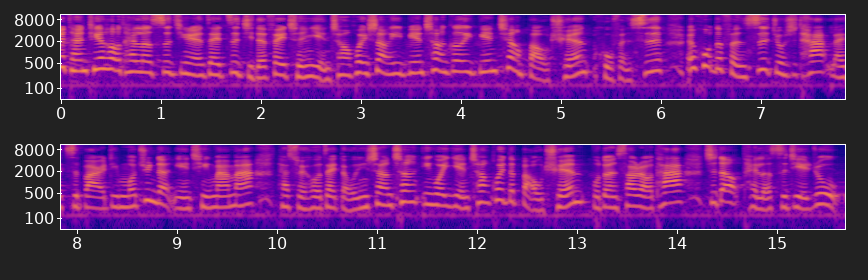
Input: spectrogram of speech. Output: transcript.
乐坛天后泰勒斯竟然在自己的费城演唱会上一边唱歌一边呛保全护粉丝，而护的粉丝就是她来自巴尔的摩郡的年轻妈妈。她随后在抖音上称，因为演唱会的保全不断骚扰她，直到泰勒斯介入。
